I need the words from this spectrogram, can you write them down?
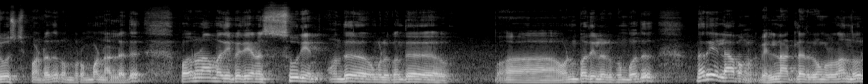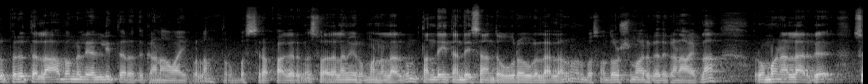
யோசிச்சு பண்ணுறது ரொம்ப ரொம்ப நல்லது. பதினொன்றாம் அதிபதியான சூரியன் வந்து உங்களுக்கு வந்து ஒன்பதில் இருக்கும்போது நிறைய லாபங்கள். வெளிநாட்டில் இருக்கவங்களெலாம் வந்து ஒரு பெருத்த லாபங்கள் எள்ளித்தரதுக்கான தரதுக்கான வாய்ப்பெல்லாம் ரொம்ப சிறப்பாக இருக்கும். ஸோ அதெல்லாமே ரொம்ப நல்லாயிருக்கும். தந்தை தந்தை சார்ந்த உறவுகள் எல்லாம் ரொம்ப சந்தோஷமாக இருக்கிறதுக்கான வாய்ப்பெலாம் ரொம்ப நல்லாயிருக்கு. ஸோ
